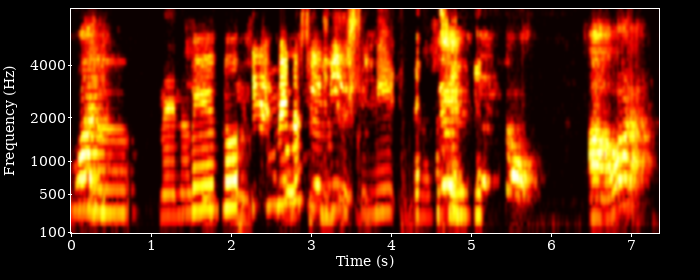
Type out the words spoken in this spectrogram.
¿Cuál? Menos. Menos. diez mil. Menos cien mil. Cien mil. Perfecto. Ahora,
